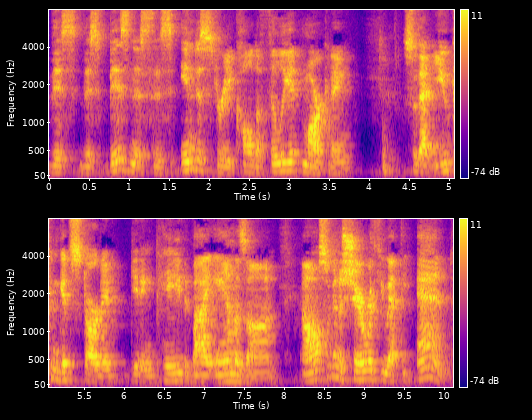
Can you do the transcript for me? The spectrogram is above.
this, this business, this industry called affiliate marketing so that you can get started getting paid by Amazon. I'm also going to share with you at the end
